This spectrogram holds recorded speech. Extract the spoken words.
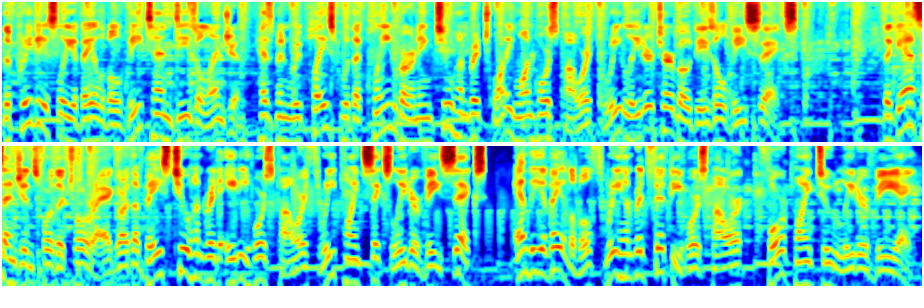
The previously available V10 diesel engine has been replaced with a clean-burning 221 horsepower 3-liter turbo diesel V6. The gas engines for the Touareg are the base 280 horsepower 3.6 liter V6 and the available 350 horsepower 4.2 liter V8.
